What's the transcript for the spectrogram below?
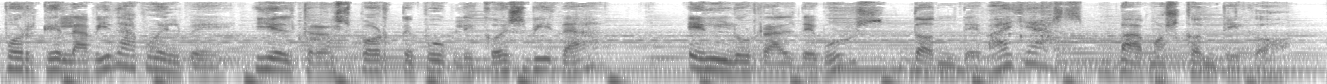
Porque la vida vuelve y el transporte público es vida, en Lural de Bus, donde vayas, vamos contigo.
